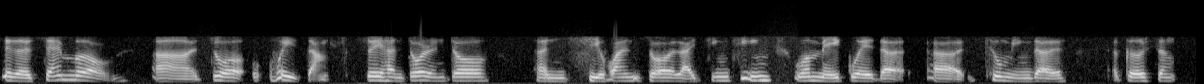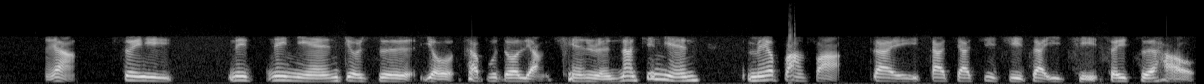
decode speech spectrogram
这个 Samuel 呃做会长，所以很多人都很喜欢说来听听温玫瑰的呃出名的歌声呀，所以。那那年就是有差不多两千人，那今年没有办法在大家聚集在一起，所以只好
